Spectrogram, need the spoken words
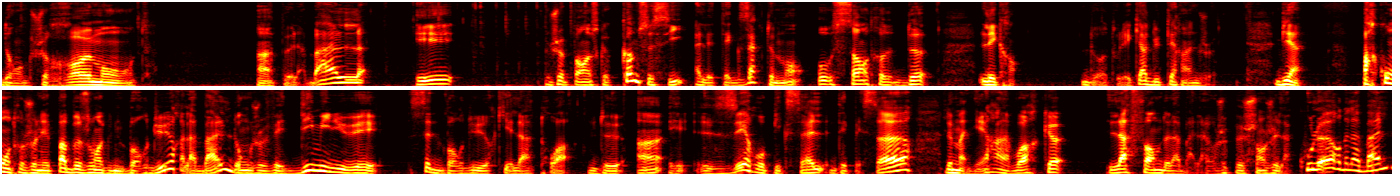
Donc je remonte un peu la balle, et je pense que comme ceci, elle est exactement au centre de l'écran dans tous les cas du terrain de jeu. Bien, par contre, je n'ai pas besoin d'une bordure à la balle, donc je vais diminuer cette bordure qui est là 3, 2, 1 et 0 pixels d'épaisseur, de manière à avoir que la forme de la balle. Alors je peux changer la couleur de la balle,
